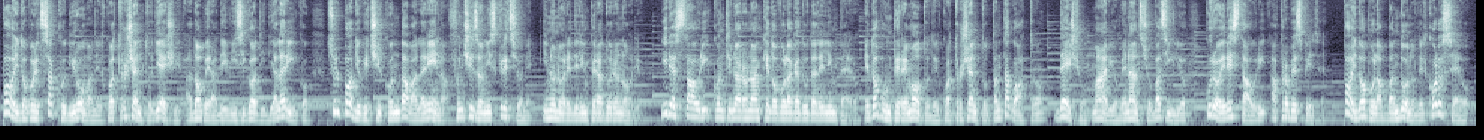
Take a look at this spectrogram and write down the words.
Poi, dopo il sacco di Roma nel 410 ad opera dei Visigoti di Alarico, sul podio che circondava l'arena fu incisa un'iscrizione in onore dell'imperatore Onorio. I restauri continuarono anche dopo la caduta dell'impero e dopo un terremoto del 484, Decio, Mario, Venanzio, Basilio curò i restauri a proprie spese. Poi, dopo l'abbandono del Colosseo,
